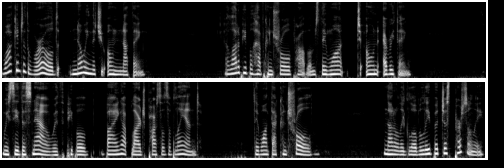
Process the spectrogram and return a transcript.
walk into the world knowing that you own nothing. A lot of people have control problems. They want to own everything. We see this now with people buying up large parcels of land. They want that control, not only globally, but just personally.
